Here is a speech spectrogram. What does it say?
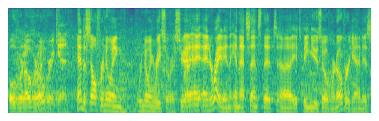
over and over and right. over again. And a self-renewing renewing resource. Right. And, and, you're right, in, in that sense that uh, it's being used over and over again, is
